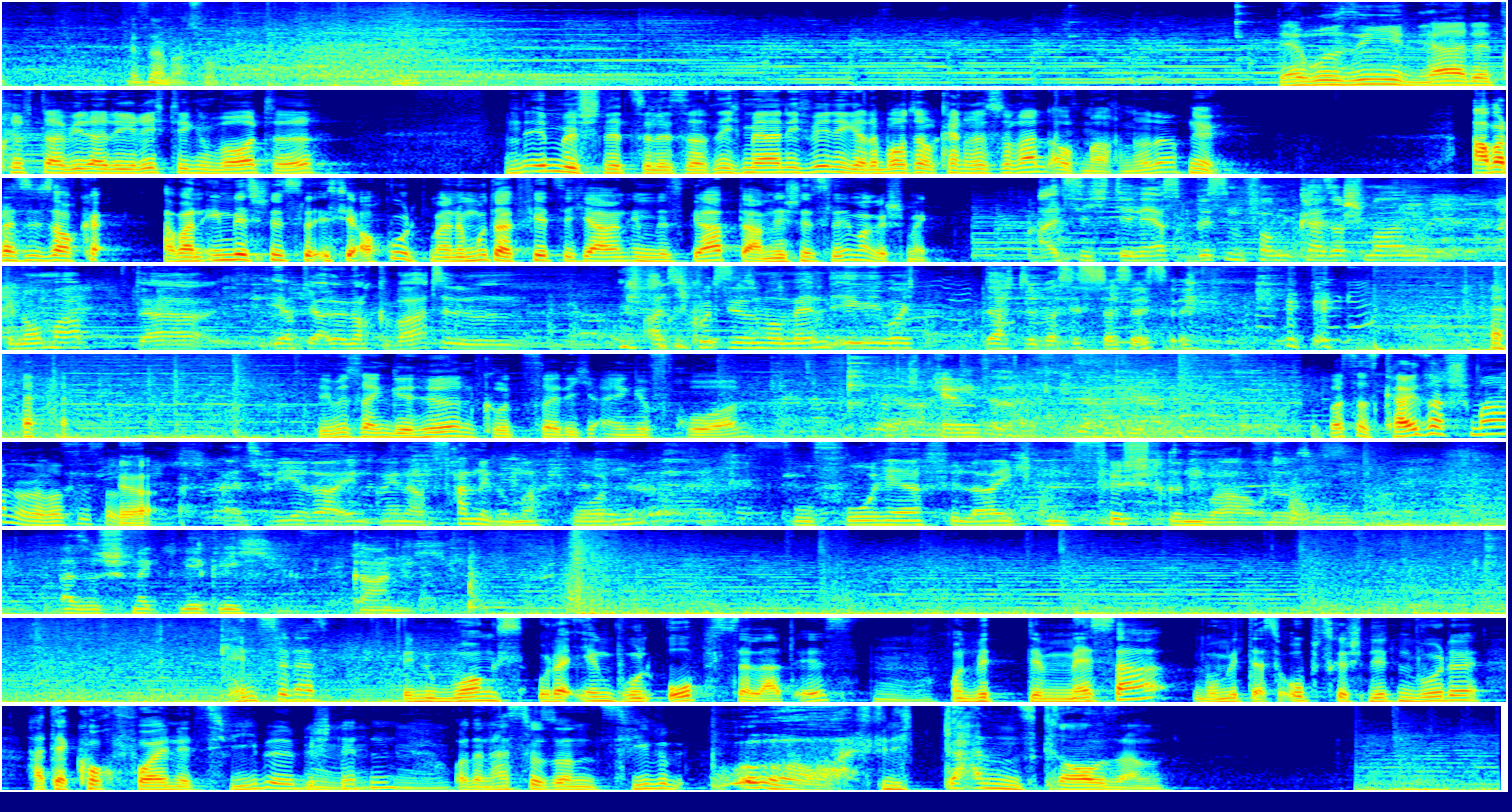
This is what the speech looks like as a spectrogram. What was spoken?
Ist einfach so. Der Rosin, ja, der trifft da wieder die richtigen Worte. Ein Imbissschnitzel ist das, nicht mehr, nicht weniger. Da braucht er auch kein Restaurant aufmachen, oder? Nö. Aber das ist auch, aber ein Imbissschnitzel ist ja auch gut. Meine Mutter hat 40 Jahre einen Imbiss gehabt, da haben die Schnitzel immer geschmeckt. Als ich den ersten Bissen vom Kaiserschmarrn genommen habe, da, ihr habt ja alle noch gewartet und dann hatte ich kurz diesen Moment irgendwie, wo ich dachte, was ist das jetzt? Dem ist sein Gehirn kurzzeitig eingefroren. Ich kämpfe. Was ist das, Kaiserschmarrn oder was ist das? Als wäre er in einer Pfanne gemacht worden, wo vorher vielleicht ein Fisch drin war oder so. Also es schmeckt wirklich gar nicht. Kennst du das? Wenn du morgens oder irgendwo ein Obstsalat isst und mit dem Messer, womit das Obst geschnitten wurde, hat der Koch vorher eine Zwiebel geschnitten und dann hast du so ein Zwiebel. Oh, das finde ich ganz grausam.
